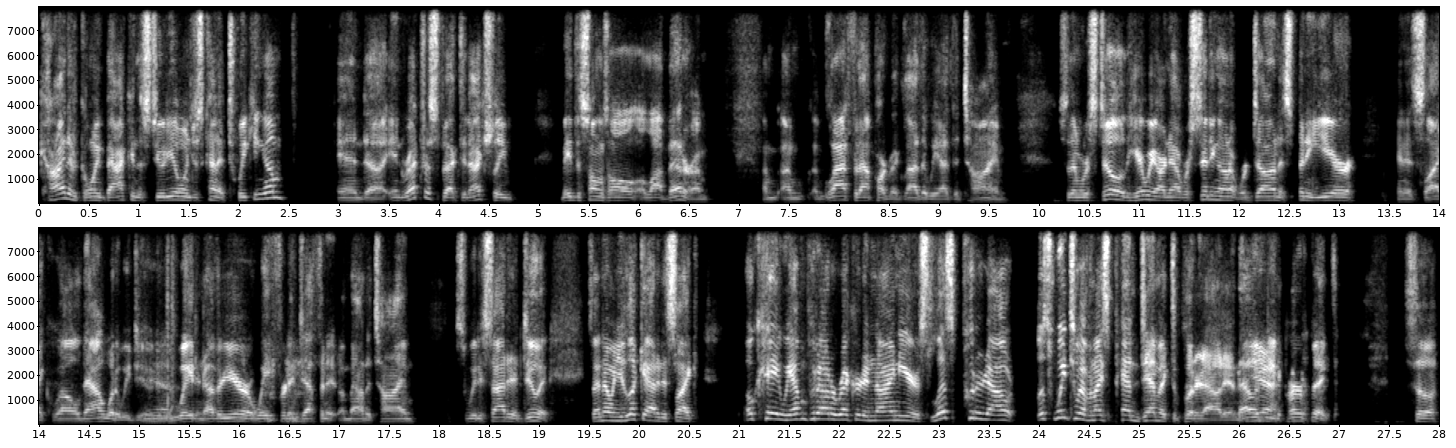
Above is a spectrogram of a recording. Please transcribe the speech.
kind of going back in the studio and just kind of tweaking them and uh, in retrospect, it actually made the songs all a lot better. I'm, I'm, I'm, I'm glad for that part of it. Glad that we had the time. So then we're still here. We are now. We're sitting on it. We're done. It's been a year, and it's like, well, now what do we do? Yeah. Do we wait another year or wait for an indefinite amount of time? So we decided to do it. So I know when you look at it, it's like, okay, we haven't put out a record in nine years. Let's put it out. Let's wait to have a nice pandemic to put it out in. That would Yeah. be perfect. So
